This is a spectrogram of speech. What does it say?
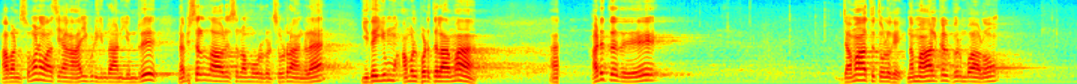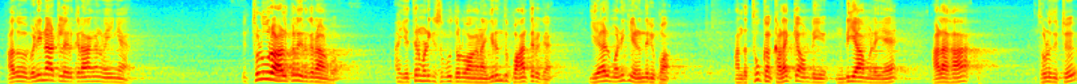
அவன் சுவனவாசியாக ஆகிவிடுகின்றான் என்று நபிசல்லா அலுவலாம் அவர்கள் சொல்றாங்களே இதையும் அமல்படுத்தலாமா? அடுத்தது ஜமாத்து தொழுகை. நம்ம ஆட்கள் பெரும்பாலும் அதுவும் வெளிநாட்டில் இருக்கிறாங்கன்னு வைங்க. தொழுகிற ஆட்களும் இருக்கிறாங்க. எத்தனை மணிக்கு சுப்பு தொழுவாங்க? நான் இருந்து பார்த்துருக்கேன். ஏழு மணிக்கு எழுந்திருப்பான். அந்த தூக்கம் கலைக்க முடிய முடியாமலேயே அழகாக தொழுதுட்டு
